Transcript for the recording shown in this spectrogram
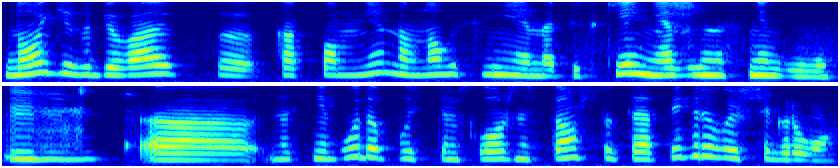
Ноги забиваются, как по мне, намного сильнее на песке, нежели на снегу. Mm-hmm. На снегу, допустим, сложность в том, что ты отыгрываешь игру.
